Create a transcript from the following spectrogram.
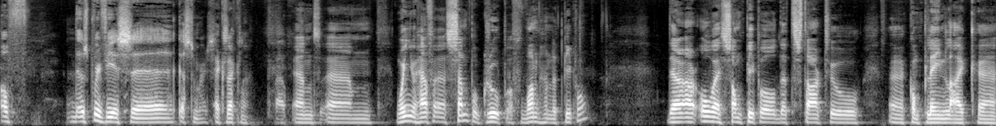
of those previous uh, customers. Exactly. Wow. And um, when you have a sample group of 100 people, there are always some people that start to Uh, complain like uh,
